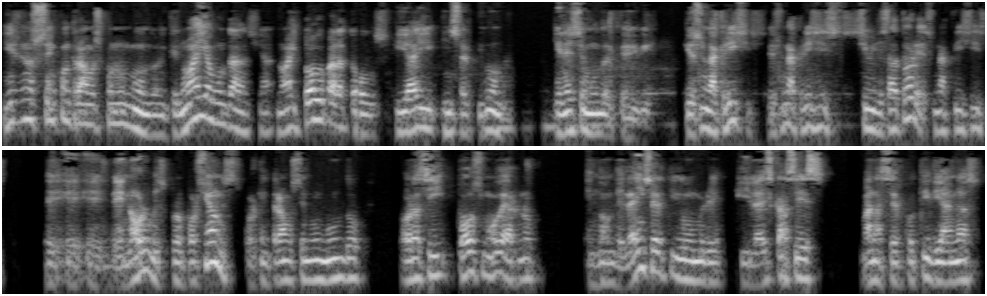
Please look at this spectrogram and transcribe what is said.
Y nos encontramos con un mundo en que no hay abundancia, no hay todo para todos y hay incertidumbre. Y en ese mundo hay que vivir. Y es una crisis, es una crisis civilizatoria, es una crisis eh, eh, eh, de enormes proporciones, porque entramos en un mundo, ahora sí, postmoderno, en donde la incertidumbre y la escasez van a ser cotidianas,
